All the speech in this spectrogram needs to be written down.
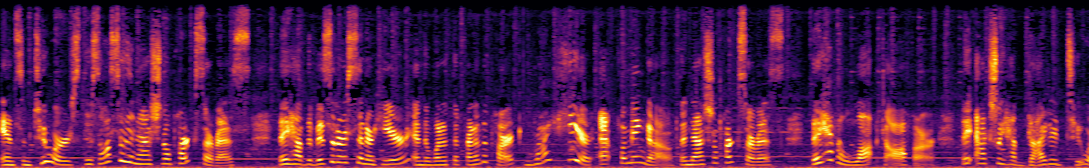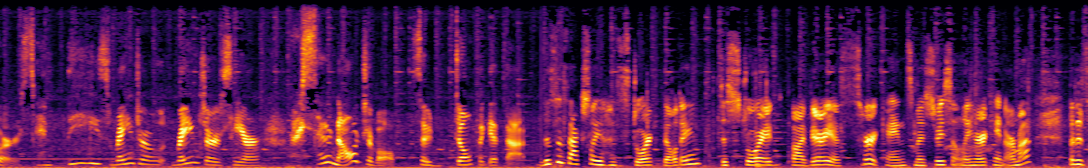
and some tours, there's also the National Park Service. They have the visitor center here and the one at the front of the park. Right here at Flamingo, the National Park Service, they have a lot to offer. They actually have guided tours and these ranger rangers here are so knowledgeable. So don't forget that. This is actually a historic building destroyed by various hurricanes, most recently Hurricane Irma, but it's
